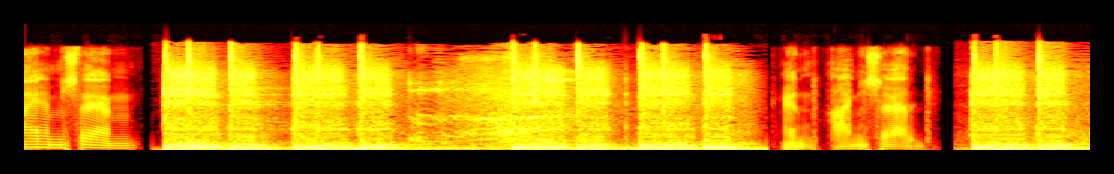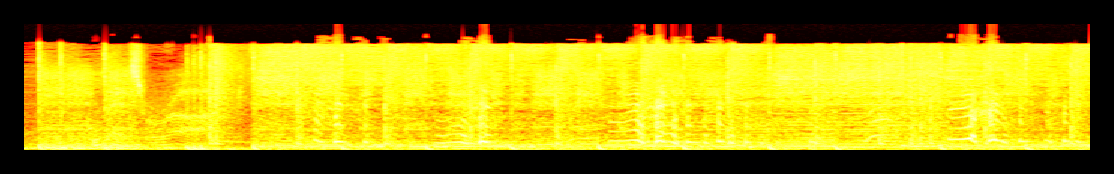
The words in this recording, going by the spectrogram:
I am Sam. And I'm sad. Let's rock.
